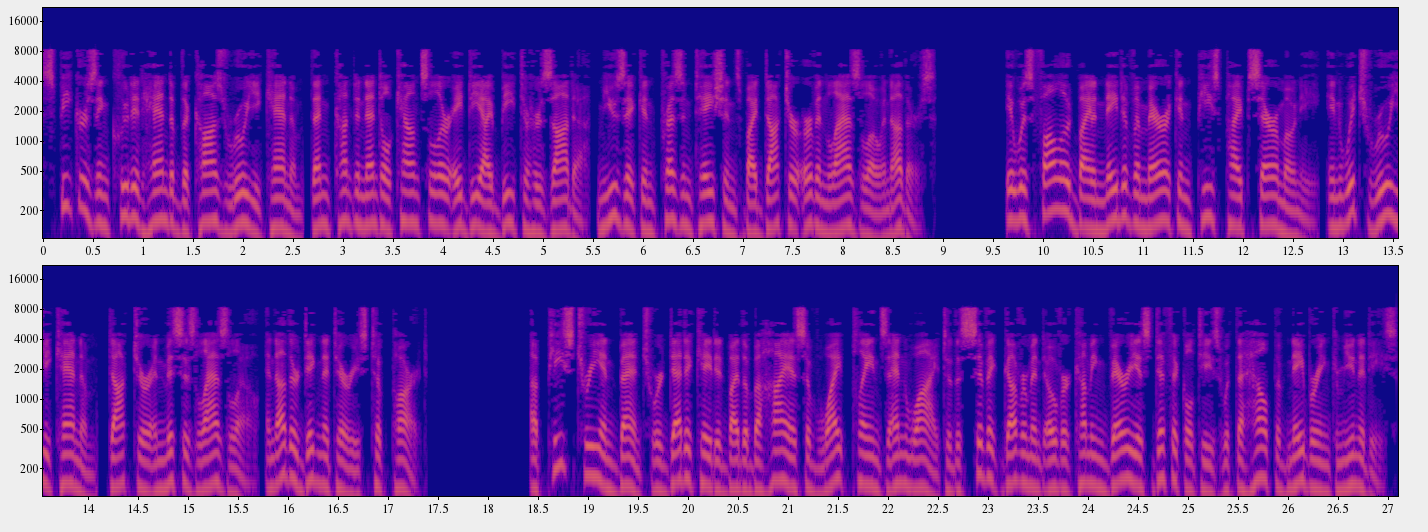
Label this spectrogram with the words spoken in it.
Speakers included Hand of the Cause Rúhíyyih Khanum, then Continental Councillor Adib Taherzadeh, music and presentations by Dr. Ervin Laszlo and others. It was followed by a Native American peace pipe ceremony, in which Rúhíyyih Khanum, Dr. and Mrs. Laszlo, and other dignitaries took part. A peace tree and bench were dedicated by the Baha'is of White Plains NY to the civic government overcoming various difficulties with the help of neighboring communities.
